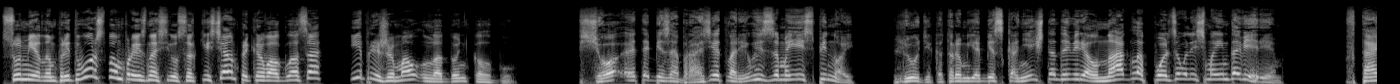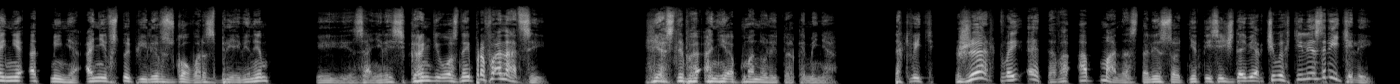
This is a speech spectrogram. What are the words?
С умелым притворством произносил Саркисян, прикрывал глаза и прижимал ладонь к лбу. Все это безобразие творилось за моей спиной. Люди, которым я бесконечно доверял, нагло пользовались моим доверием. Втайне от меня они вступили в сговор с Бревиным и занялись грандиозной профанацией. Если бы они обманули только меня. Так ведь жертвой этого обмана стали сотни тысяч доверчивых телезрителей.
